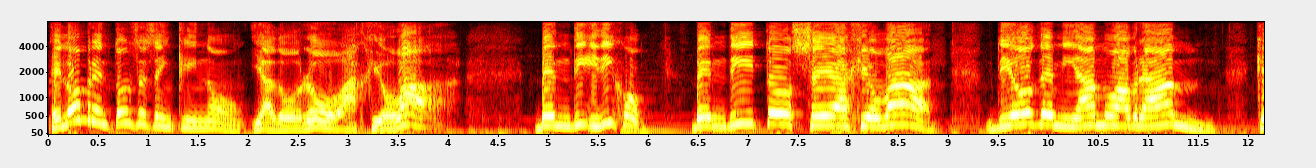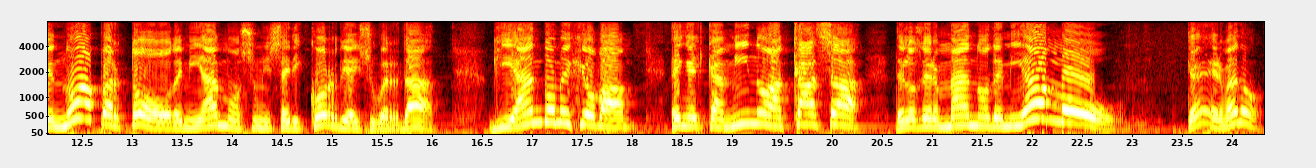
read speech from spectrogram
El hombre entonces se inclinó y adoró a Jehová. y dijo, bendito sea Jehová, Dios de mi amo Abraham, que no apartó de mi amo su misericordia y su verdad, guiándome Jehová en el camino a casa de los hermanos de mi amo. ¿Qué, hermano?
